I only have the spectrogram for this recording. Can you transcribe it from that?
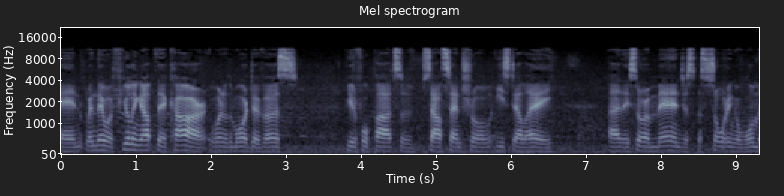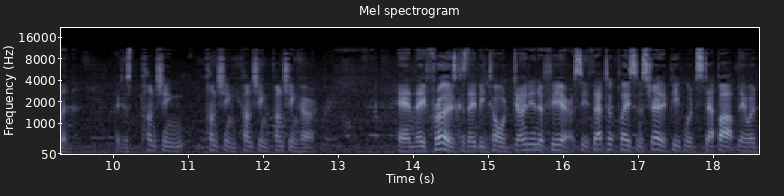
And when they were fueling up their car, one of the more diverse, beautiful parts of South Central East LA, uh, they saw a man just assaulting a woman. They just punching, punching, punching, punching her. And they froze because they'd been told, don't interfere. See, if that took place in Australia, people would step up, they would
